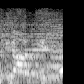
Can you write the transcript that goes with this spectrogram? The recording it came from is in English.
you gotta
